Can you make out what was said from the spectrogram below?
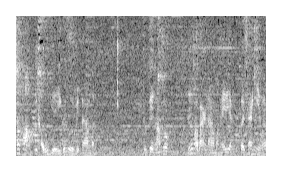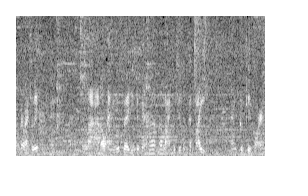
Nó hợp cái khẩu vị của người Việt Nam mình. Cực kỳ hợp luôn. Nếu mà bạn nào mà hay đi ăn buffet sáng nhiều á các bạn sẽ biết là đồ ăn buffet những chỗ khác đó, nó làm theo kiểu phong cách tây. Ăn cực kỳ khó ăn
